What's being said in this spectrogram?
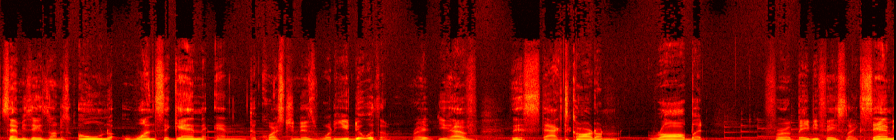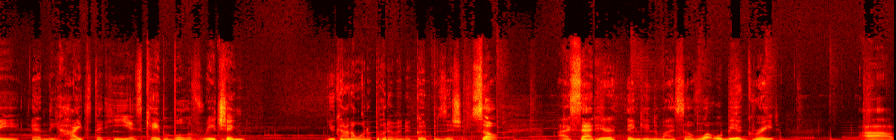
Sami Zayn's on his own once again, and the question is, what do you do with him? Right? You have this stacked card on Raw, but for a babyface like Sami and the heights that he is capable of reaching, you kind of want to put him in a good position. So, I sat here thinking to myself, what would be a great uh,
